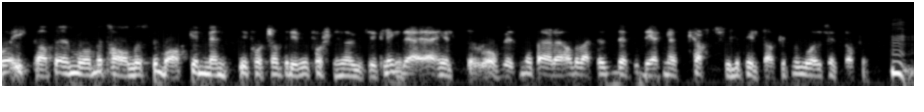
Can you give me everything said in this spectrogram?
Og ikke at det må betales tilbake mens de fortsatt driver forskning og utvikling. Det er jeg helt overbevist om at det hadde vært et desidert mest kraftfulle tiltaket for våre selskaper. Mm.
